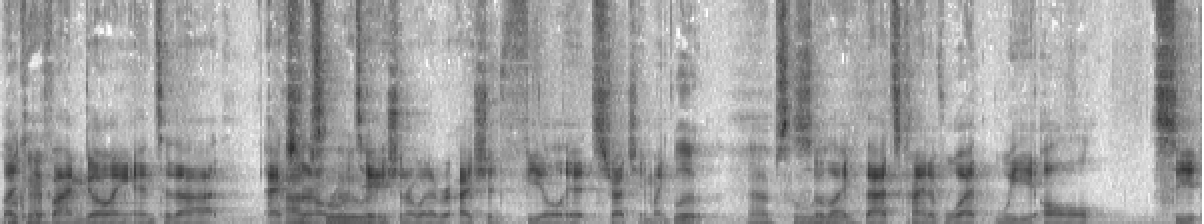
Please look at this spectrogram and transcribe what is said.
Like okay. if I'm going into that external Absolutely. rotation or whatever, I should feel it stretching my glute. Absolutely. So like that's kind of what we all see.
